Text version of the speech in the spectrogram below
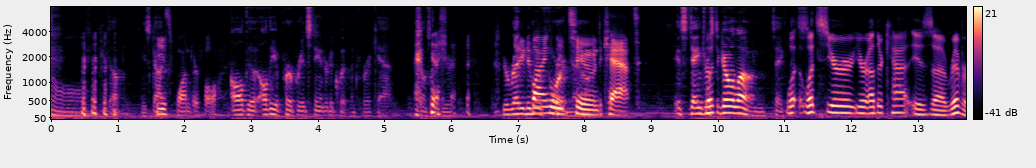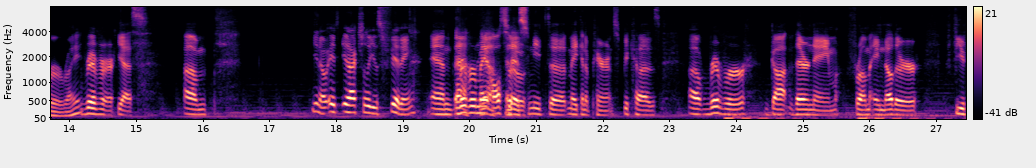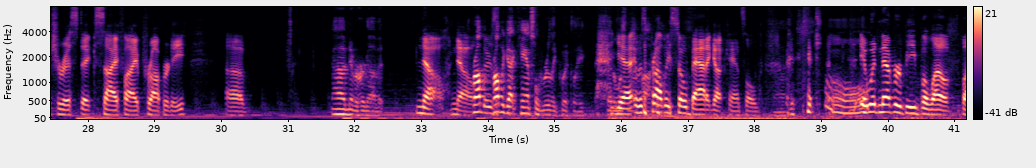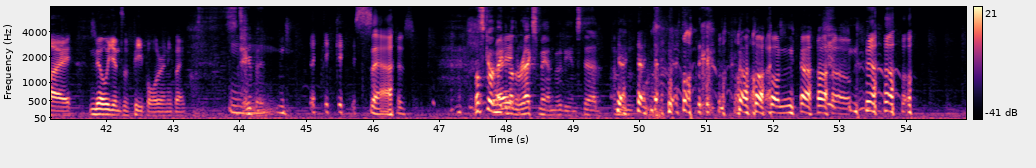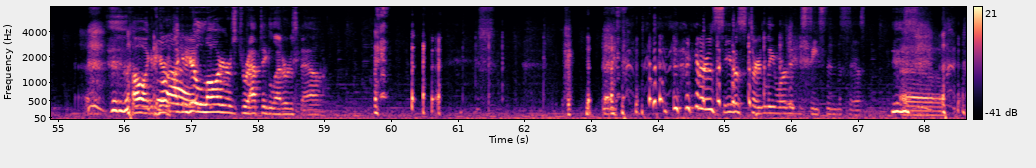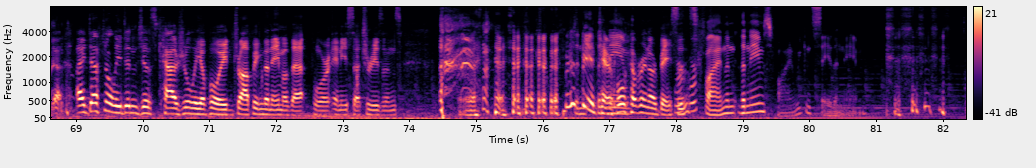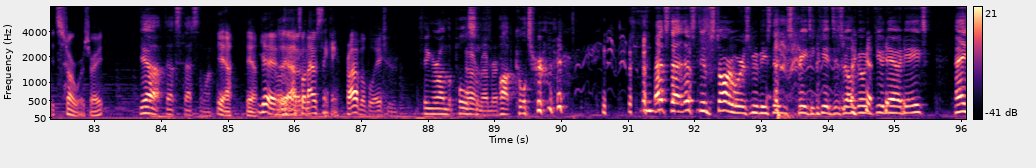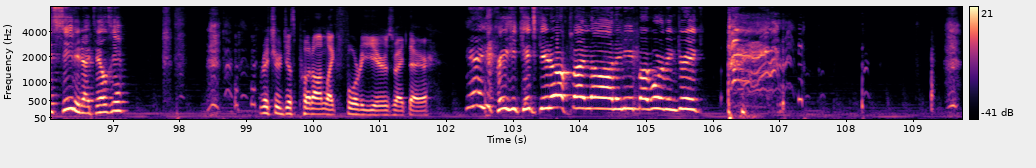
Aw. Yep. He's got He's wonderful. all the all the appropriate standard equipment for a cat. Sounds like you're you're ready to move Finely forward. now. tuned cat. It's dangerous to go alone. Take what this. what's your your other cat is uh, River, right? River, yes. Um, you know, it, it actually is fitting, and Yeah, River may yeah, also need to make an appearance because uh, River got their name from another futuristic sci-fi property. Uh, Uh, I've never heard of it. no, no. Probably probably got canceled really quickly. that wasn't yeah, it was popular. probably so bad it got canceled. Aw. it would never be beloved by millions of people or anything. stupid. sad. Let's go make another X Man movie instead. I mean, Oh, oh no. no. oh, I can hear I can hear lawyers drafting letters now. You're gonna receive a sternly worded cease and desist. Uh, yeah, I definitely didn't just casually avoid dropping the name of that for any such reasons. We're just The- being the careful, name- covering our We're, bases. we're fine. The, the name's fine. We can say the name. it's Star Wars, right? Yeah, that's that's the one. yeah, yeah, Yeah, That's yeah, what okay. I was thinking. Probably. Your finger on the pulse of remember. pop culture. that's that. That's them Star Wars movies that these crazy kids is all going to nowadays. I seen it. I tells you. Richard just put on like 40 years right there. Yeah, you crazy kids, get off my lawn. I need my warming drink.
